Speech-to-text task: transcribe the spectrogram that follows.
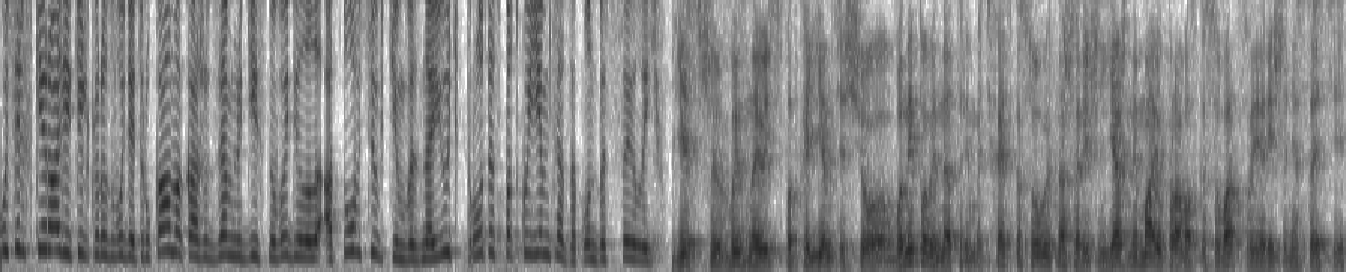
У сільській раді тільки розводять руками, кажуть, землю дійсно виділили атовцю, втім визнають, проти спадкоємця закон безсилий. Якщо визнають спадкоємці, що вони повинні отримати, хай скасовують наше рішення. Я ж не маю права скасувати своє рішення сесії,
